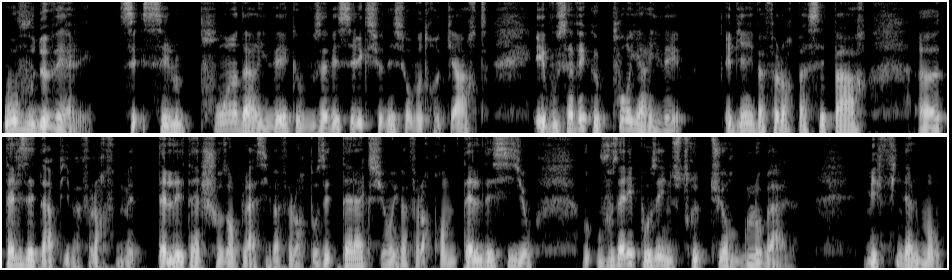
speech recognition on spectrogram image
où vous devez aller. C'est le point d'arrivée que vous avez sélectionné sur votre carte et vous savez que pour y arriver, eh bien il va falloir passer par euh, telles étapes, il va falloir mettre telle et telle chose en place, il va falloir poser telle action, il va falloir prendre telle décision. vous allez poser une structure globale. Mais finalement,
